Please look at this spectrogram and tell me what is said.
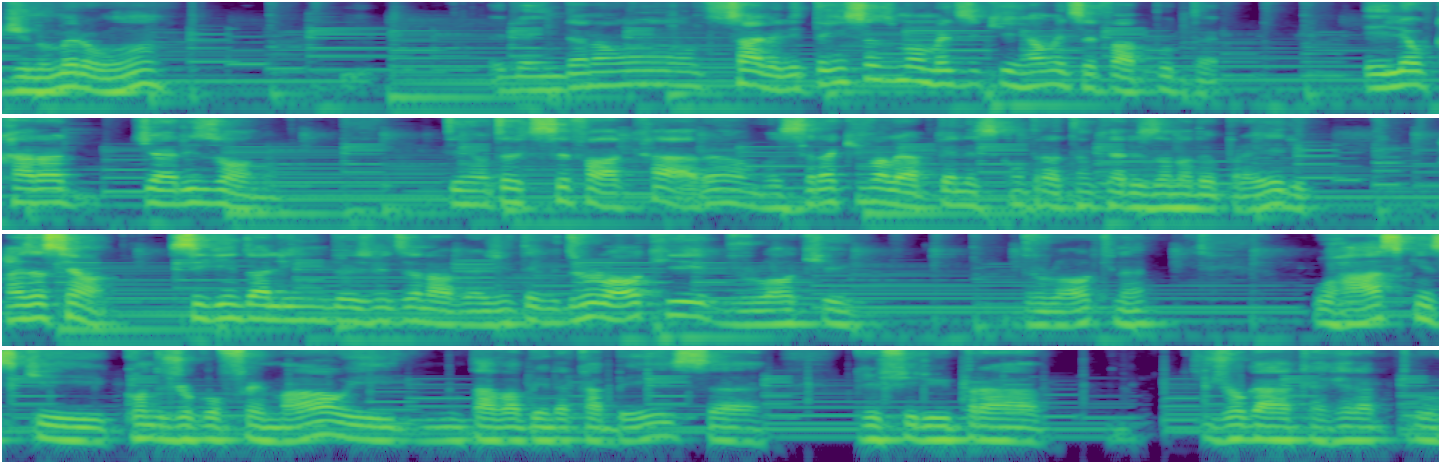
de número um, ele ainda não. Sabe, ele tem esses momentos em que realmente você fala, puta, ele é o cara de Arizona. Tem outras que você fala, caramba, será que valeu a pena esse contratão que a Arizona deu para ele? Mas assim, ó, seguindo ali em 2019, a gente teve Drew Locke, Drew Locke, Drew Locke, né? O Haskins, que quando jogou foi mal e não tava bem da cabeça, preferiu ir pra jogar a carreira pro,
